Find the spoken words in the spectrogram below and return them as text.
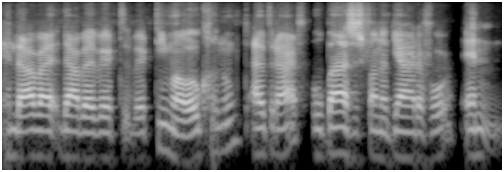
En daarbij, daarbij werd, werd Timo ook genoemd, uiteraard. Op basis van het jaar daarvoor. En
